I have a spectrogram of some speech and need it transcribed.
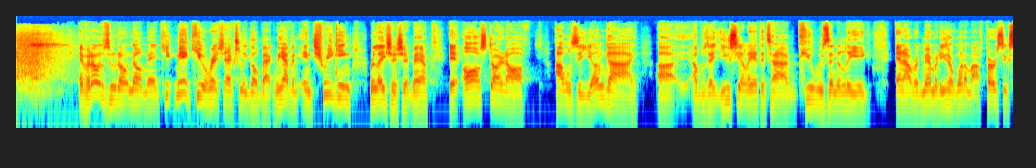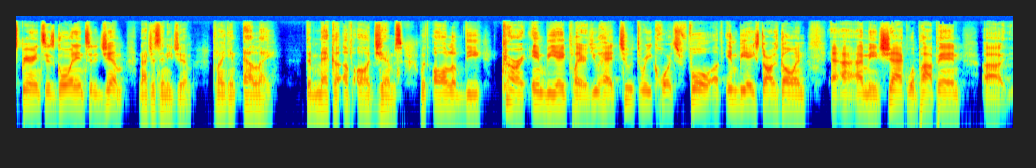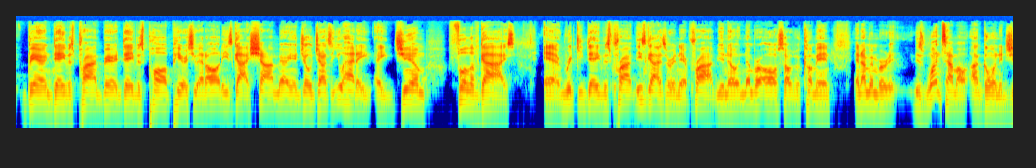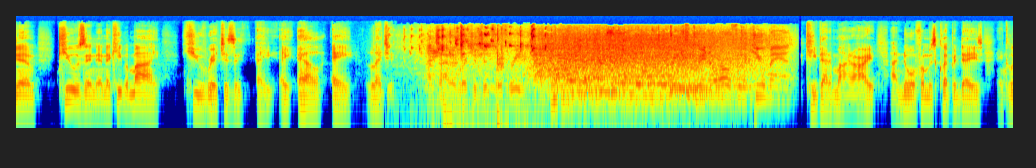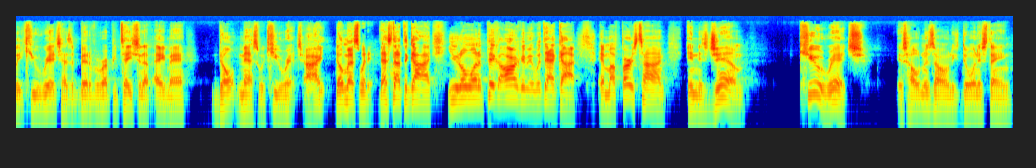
And for those who don't know, man, Q, me and Q Rich actually go back. We have an intriguing relationship, man. It all started off, I was a young guy. Uh, I was at UCLA at the time. Q was in the league. And I remember these are one of my first experiences going into the gym, not just any gym, playing in LA, the mecca of all gyms, with all of the current NBA players. You had two, three courts full of NBA stars going. I, I mean, Shaq will pop in, uh, Baron Davis, Prime Baron Davis, Paul Pierce. You had all these guys, Shawn Marion, Joe Johnson. You had a, a gym full of guys. And Ricky Davis, prime. These guys are in their prime. You know, a number of all stars would come in, and I remember this one time I, I go in the gym. Q's in there. Now keep in mind, Q Rich is a a, a L.A. legend. Outside is Richardson for three. Three in a row for the Q man. Keep that in mind, all right? I knew him from his Clipper days, and Q Rich has a bit of a reputation of, hey man, don't mess with Q Rich, all right? Don't mess with it. That's not the guy. You don't want to pick an argument with that guy. And my first time in this gym, Q Rich is holding his own, he's doing his thing,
